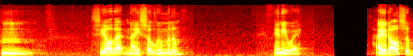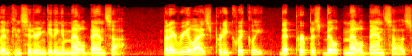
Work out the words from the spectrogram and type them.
Hmm, see all that nice aluminum? Anyway, I had also been considering getting a metal bandsaw, but I realized pretty quickly that purpose-built metal bandsaws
